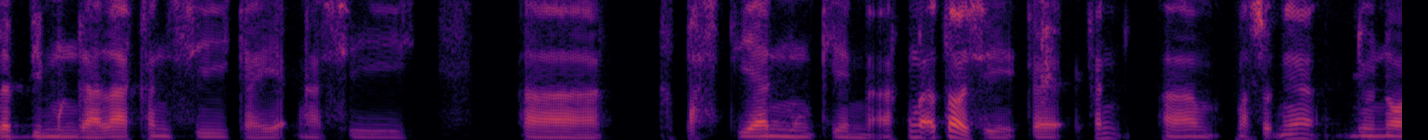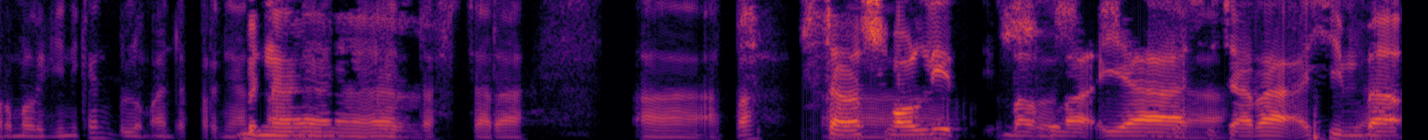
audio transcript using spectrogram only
lebih menggalakkan sih kayak ngasih uh, kepastian mungkin. Aku nggak tahu sih, kayak kan um, maksudnya new normal gini kan belum ada pernyataan Bener. pemerintah secara uh, apa secara uh, solid bahwa ya, ya secara himba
